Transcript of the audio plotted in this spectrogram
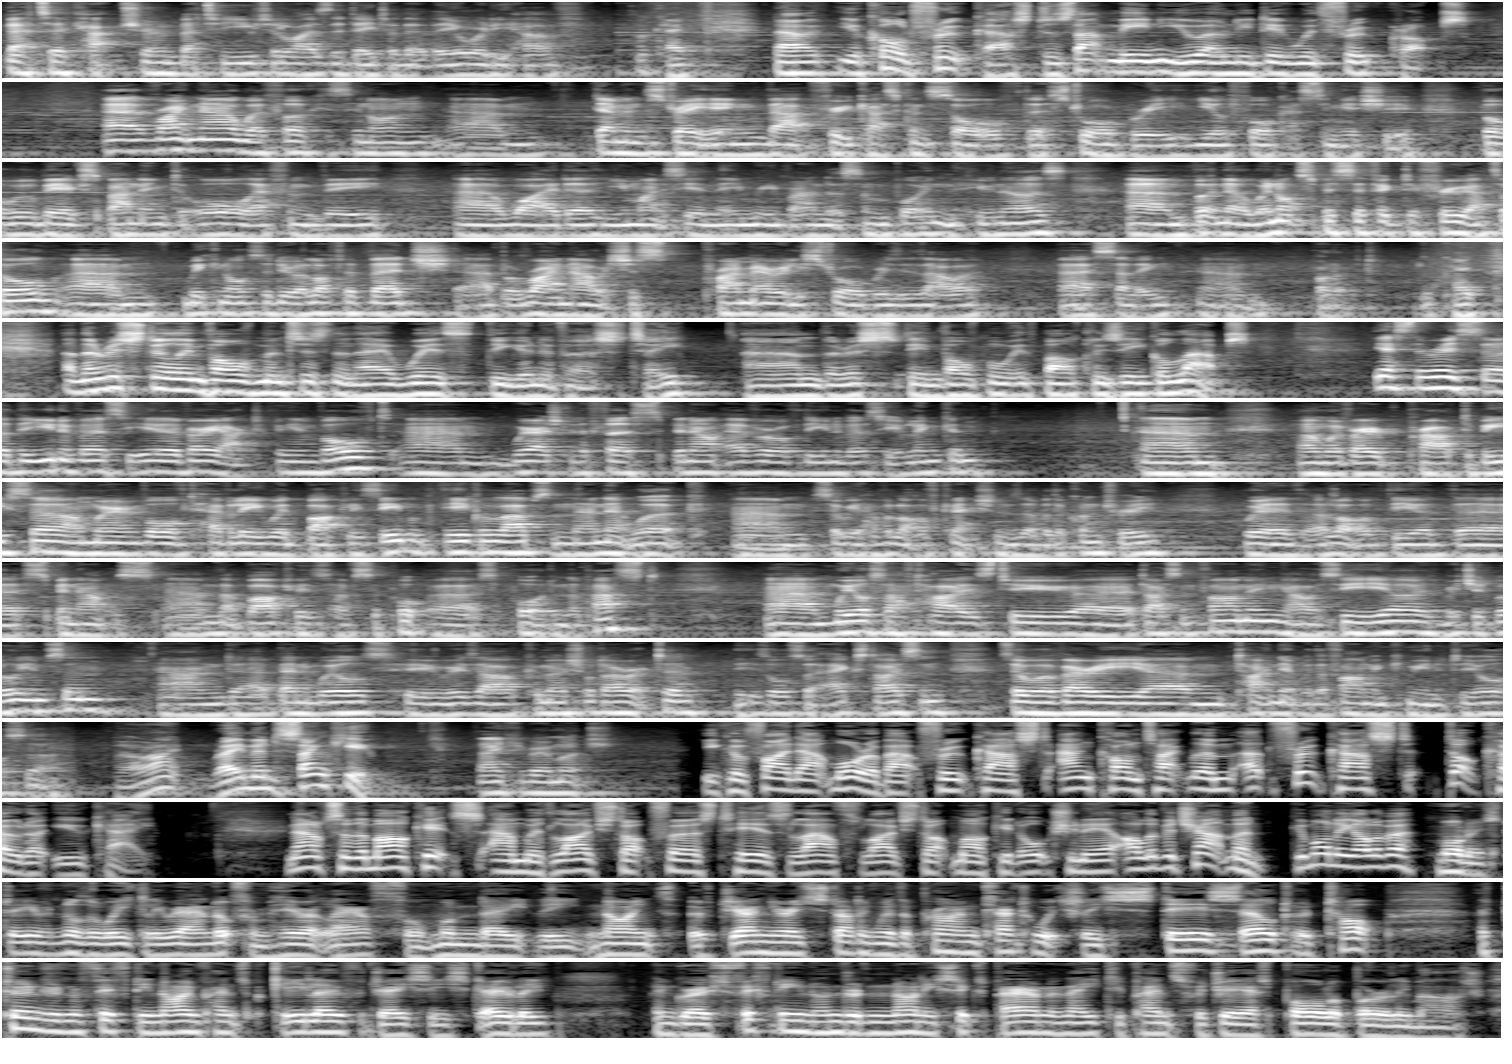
better capture and better utilize the data that they already have. Okay. Now you're called Fruitcast. Does that mean you only deal with fruit crops? Uh, right now, we're focusing on um, demonstrating that Fruitcast can solve the strawberry yield forecasting issue, but we'll be expanding to all FMV uh, wider. You might see a name rebrand at some point, who knows? Um, but no, we're not specific to fruit at all. Um, we can also do a lot of veg, uh, but right now it's just primarily strawberries is our uh, selling um, product. Okay, and there is still involvement, isn't there, with the university, and there is the involvement with Barclays Eagle Labs. Yes, there is. So the university are very actively involved. Um, we're actually the first spin out ever of the University of Lincoln. Um, and we're very proud to be so, and we're involved heavily with Barclays Eagle Labs and their network. Um, so we have a lot of connections over the country with a lot of the other spin outs um, that Barclays have support, uh, supported in the past. Um, we also have ties to uh, Dyson Farming. Our CEO Richard Williamson and uh, Ben Wills, who is our commercial director. He's also ex Dyson. So we're very um, tight knit with the farming community also. All right, Raymond, thank you. Thank you very much. You can find out more about Fruitcast and contact them at fruitcast.co.uk. Now to the markets, and with livestock first, here's Louth Livestock Market auctioneer Oliver Chapman. Good morning, Oliver. Morning, Steve. Another weekly roundup from here at Louth for Monday, the 9th of January, starting with the prime cattle, which the steers sell to a top at 259 pence per kilo for JC Scully and gross £1,596 and 80 pence for GS Paul of Burley Marsh.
